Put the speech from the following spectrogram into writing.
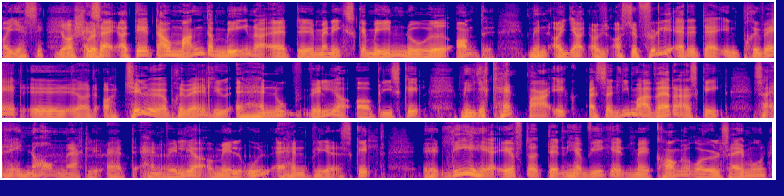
Og jeg siger, Joshua. altså, og det, der er jo mange, der mener, at øh, man ikke skal mene noget om det. Men, og, jeg, og, og selvfølgelig er det da en privat, øh, og, og tilhører privatlivet, at han nu vælger at blive skilt. Men jeg kan bare ikke, altså lige meget hvad der er sket, så er det enormt mærkeligt, at han vælger at melde ud, at han bliver skilt øh, lige her efter den her weekend med kongerøvelse og alt muligt,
